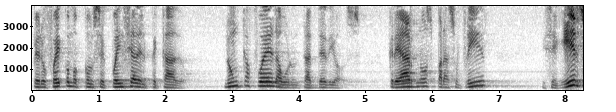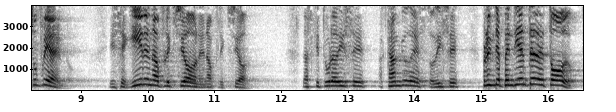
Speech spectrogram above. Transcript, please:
Pero fue como consecuencia del pecado. Nunca fue la voluntad de Dios crearnos para sufrir y seguir sufriendo y seguir en aflicción, en aflicción. La escritura dice, a cambio de esto, dice, pero independiente de todo,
